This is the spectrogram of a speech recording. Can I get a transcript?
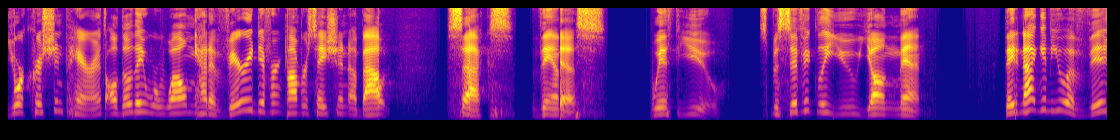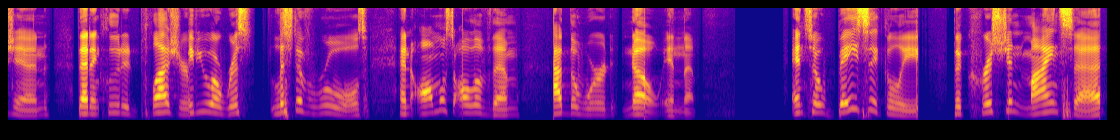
your Christian parents, although they were well, had a very different conversation about sex than this with you, specifically you young men. They did not give you a vision that included pleasure, they gave you a list of rules, and almost all of them had the word no in them. And so basically, the Christian mindset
